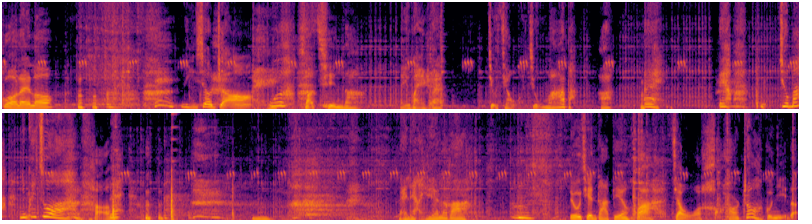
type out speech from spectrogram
过来喽。李校长，我小琴呐，没外人，就叫我舅妈吧。啊，哎，哎呀，舅妈，您快坐啊。好，来。嗯，来俩月了吧？嗯。刘全打电话叫我好好照顾你的，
